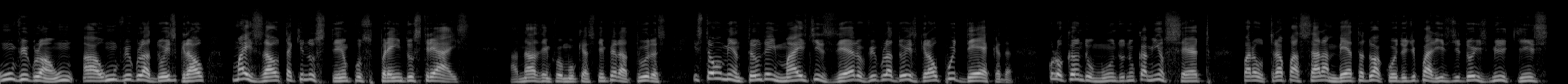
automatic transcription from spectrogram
1,1 a 1,2 grau mais alta que nos tempos pré-industriais. A NASA informou que as temperaturas estão aumentando em mais de 0,2 grau por década, colocando o mundo no caminho certo para ultrapassar a meta do Acordo de Paris de 2015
